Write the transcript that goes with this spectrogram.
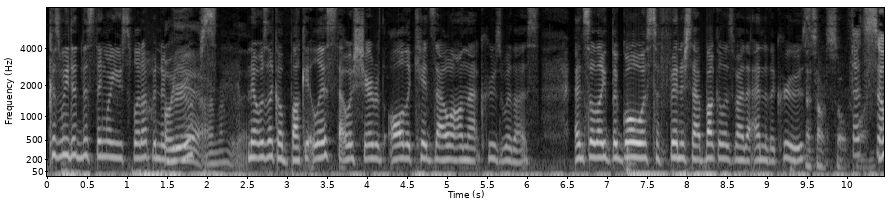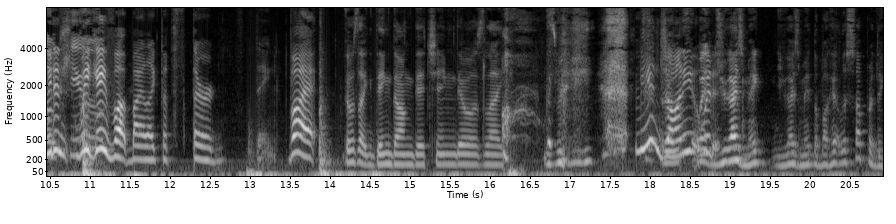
because we did this thing where you split up into Oh groups. yeah, I remember that. and it was like a bucket list that was shared with all the kids that were on that cruise with us. And so like the goal was to finish that bucket list by the end of the cruise. That sounds so fun. That's so we didn't cute. we gave up by like the third thing. But There was like ding dong ditching. There was like me and Johnny Wait, would did you guys make you guys made the bucket list up or the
